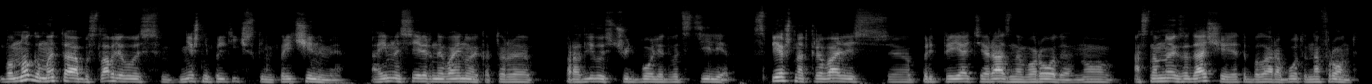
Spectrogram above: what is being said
Во многом это обуславливалось внешнеполитическими причинами, а именно Северной войной, которая продлилась чуть более 20 лет. Спешно открывались э, предприятия разного рода, но основной их задачей это была работа на фронт,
